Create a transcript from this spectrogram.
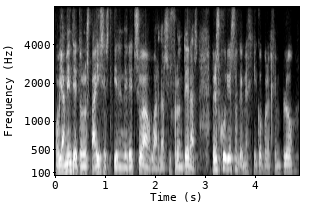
Obviamente todos los países tienen derecho a guardar sus fronteras, pero es curioso que México, por ejemplo,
